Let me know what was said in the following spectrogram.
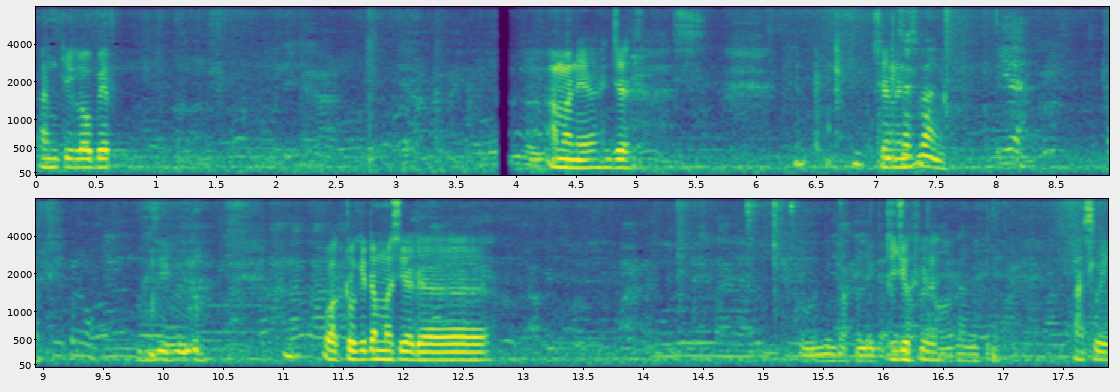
Anti lobet. Aman ya, aja. Jangan Cas bang. waktu kita masih ada Yang penting gak boleh gak Tujuh ada kilo. orang. asli.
